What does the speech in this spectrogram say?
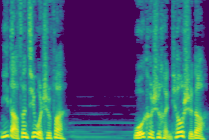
你打算请我吃饭？我可是很挑食的。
